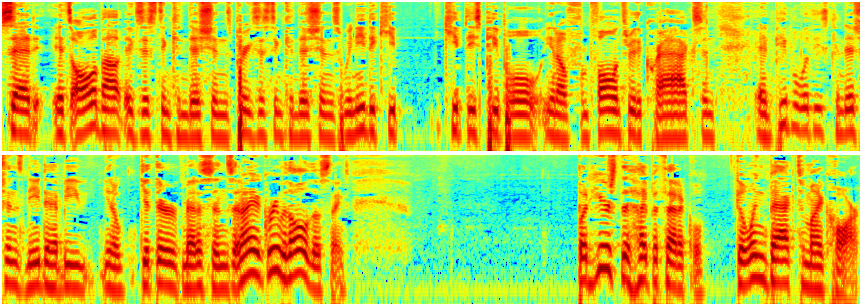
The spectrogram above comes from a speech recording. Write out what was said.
said it's all about existing conditions, pre existing conditions. We need to keep keep these people, you know, from falling through the cracks, and and people with these conditions need to be, you know, get their medicines. And I agree with all of those things. But here's the hypothetical. Going back to my car,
